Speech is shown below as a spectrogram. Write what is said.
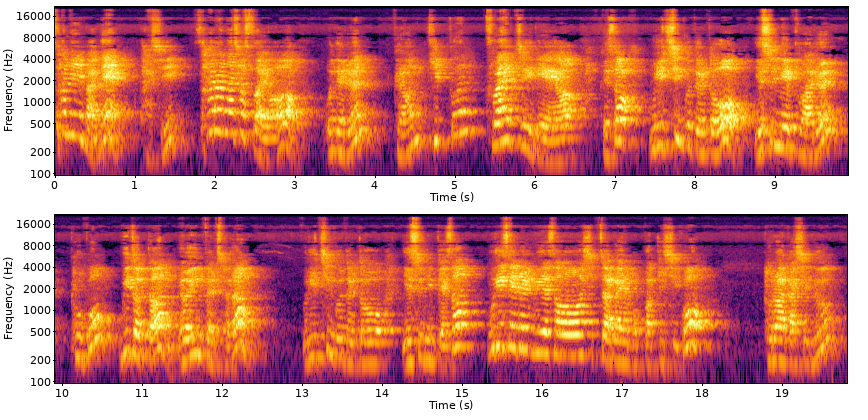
3일 만에 다시 살아나셨어요. 오늘은 그런 기쁜 부활주일이에요. 그래서 우리 친구들도 예수님의 부활을 보고 믿었던 여인들처럼 우리 친구들도 예수님께서 우리 죄를 위해서 십자가에 못 박히시고 돌아가신 후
